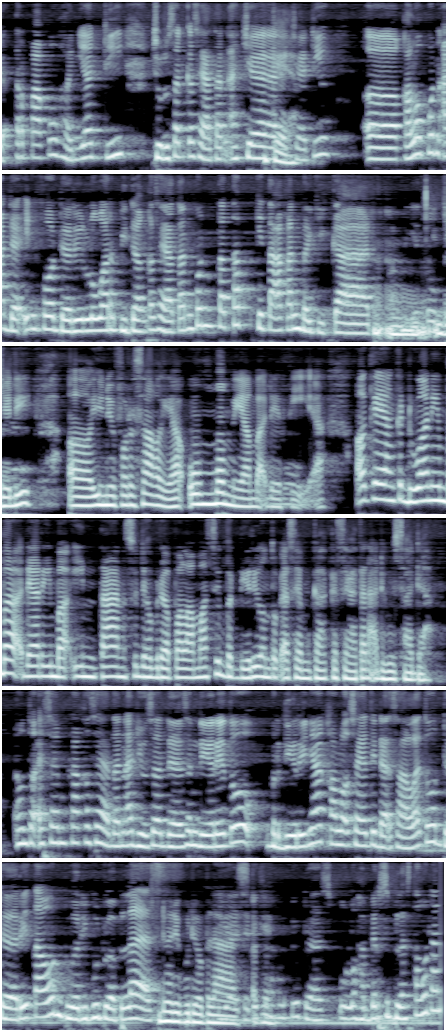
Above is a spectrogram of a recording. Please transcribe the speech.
tidak terpaku hanya di jurusan kesehatan aja. Okay. Jadi uh, kalaupun ada info dari luar bidang kesehatan pun tetap kita akan bagikan hmm, gitu. Jadi uh, universal ya, umum ya Mbak Devi ya. Oke, yang kedua nih Mbak dari Mbak Intan, sudah berapa lama sih berdiri untuk SMK Kesehatan Adi Husada? Untuk SMK Kesehatan Adi Usada sendiri itu berdirinya kalau saya tidak salah itu dari tahun 2012. 2012. Ya, jadi okay. udah 10 hampir 11 tahunan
